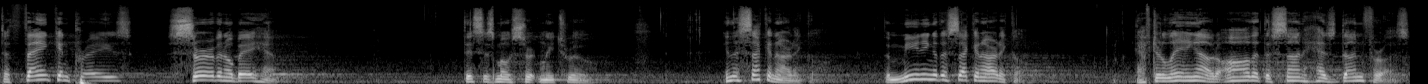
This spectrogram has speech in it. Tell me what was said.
to thank and praise, serve and obey Him. This is most certainly true. In the second article, the meaning of the second article, after laying out all that the Son has done for us,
